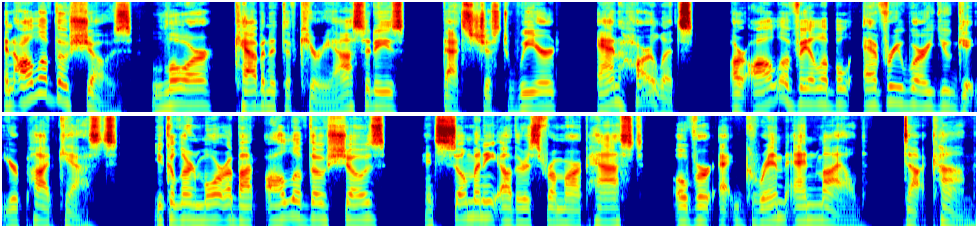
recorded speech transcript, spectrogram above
And all of those shows, Lore, Cabinet of Curiosities, That's Just Weird, and Harlots, are all available everywhere you get your podcasts. You can learn more about all of those shows and so many others from our past over at grimandmild.com.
